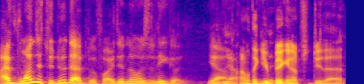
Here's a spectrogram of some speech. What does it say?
have wanted to do that before. I didn't know it was legal. Yeah. Yeah. I don't think you're big enough to do that.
